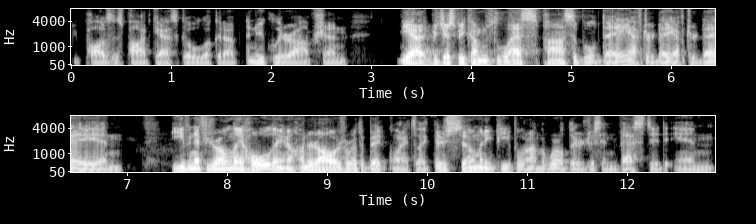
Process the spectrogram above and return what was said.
you pause this podcast, go look it up. The nuclear option. Yeah, it just becomes less possible day after day after day. And even if you're only holding $100 worth of Bitcoin, it's like there's so many people around the world that are just invested in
